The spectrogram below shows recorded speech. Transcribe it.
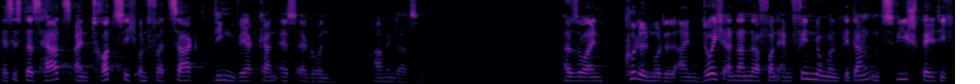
es ist das Herz ein trotzig und verzagt Ding, wer kann es ergründen? Amen dazu. Also ein Kuddelmuddel, ein Durcheinander von Empfindungen und Gedanken, zwiespältig,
